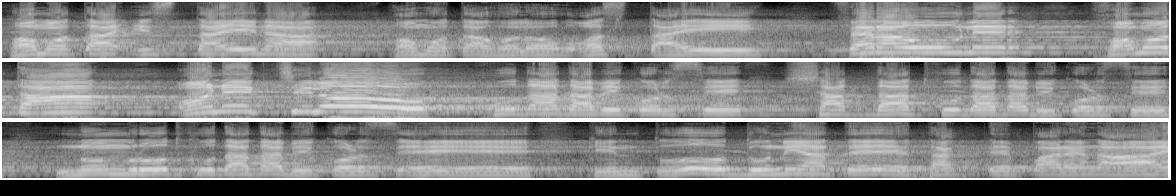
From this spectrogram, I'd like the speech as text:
ক্ষমতা স্থায়ী না? ক্ষমতা হলো অস্থায়ী। ফেরাউনের ক্ষমতা অনেক ছিল খুদা দাবি করছে, সাদ্দাত খুদা দাবি করছে, নমরুদ খুদা দাবি করছে, কিন্তু দুনিয়াতে থাকতে পারে নাই।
